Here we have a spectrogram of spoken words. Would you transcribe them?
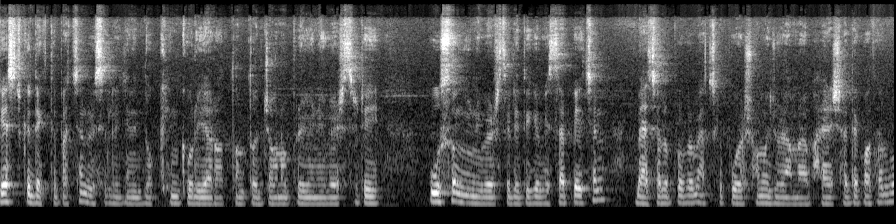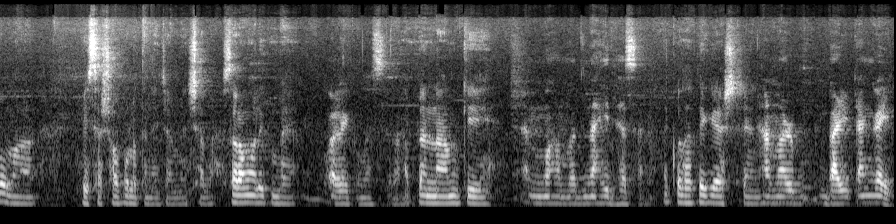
গেস্টকে দেখতে পাচ্ছেন রিসেন্টলি যিনি দক্ষিণ কোরিয়ার অত্যন্ত জনপ্রিয় ইউনিভার্সিটি উসং ইউনিভার্সিটি থেকে ভিসা পেয়েছেন। ব্যাচেলর প্রোগ্রামে আজকে পুরো সময় জুড়ে আমরা ভাইয়ের সাথে কথা বলব। আমার ভিসা সফলতা নিয়ে জানব ইনশাল্লাহ সালামু আলাইকুম ভাইয়া। ওয়ালাইকুম আসসালাম। আপনার নাম কি? আমি মোহাম্মদ নাহিদ হাসান। কোথা থেকে আসছেন? আমার বাড়ি টাঙ্গাইল।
